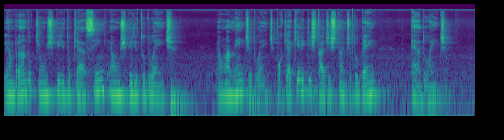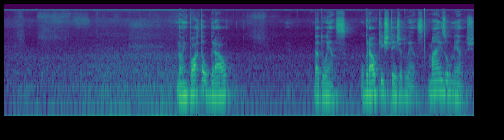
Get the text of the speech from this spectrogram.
Lembrando que um espírito que é assim é um espírito doente, é uma mente doente, porque aquele que está distante do bem é doente. Não importa o grau da doença, o grau que esteja a doença, mais ou menos,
